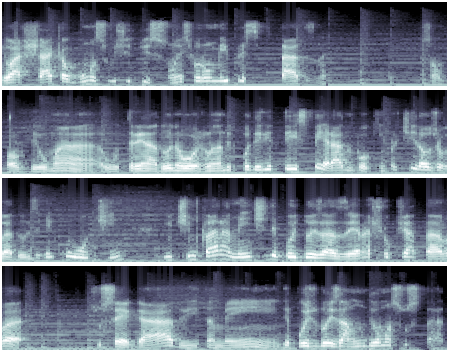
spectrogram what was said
eu achar que algumas substituições foram meio precipitadas, né? São Paulo deu uma. O treinador no Orlando ele poderia ter esperado um pouquinho para tirar os jogadores e recuou o time. E o time claramente, depois do 2 a 0 achou que já estava sossegado e também, depois do 2 a 1 deu uma assustada.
